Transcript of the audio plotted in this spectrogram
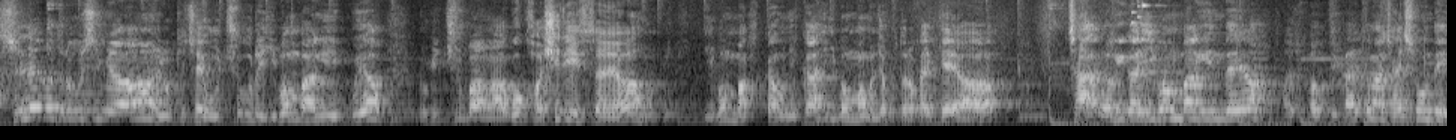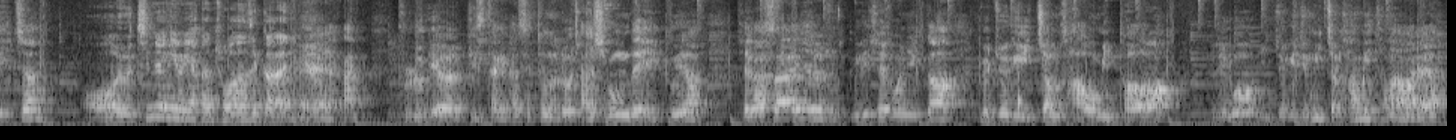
실내로 들어오시면 이렇게 제 우측으로 2번 방이 있고요. 여기 주방하고 거실이 있어요. 2번 방 가까우니까 2번만 먼저 보도록 할게요. 자, 여기가 2번 방인데요. 아주 벽지 깔끔하게 잘 시공되어 있죠? 어, 이거 팀장님이 약간 좋아하는 색깔 아니에요? 네, 약간 블루 계열 비슷하게 팔색 톤으로 잘 시공되어 있고요. 제가 사이즈를 좀 미리 재보니까 이쪽이 2.45m 그리고 이쪽이 지금 2.3m 나와요.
